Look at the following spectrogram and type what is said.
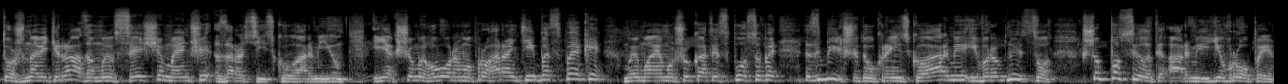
Тож навіть разом ми все ще менші за російську армію. І якщо ми говоримо про гарантії безпеки, ми маємо шукати способи збільшити українську армію і виробництво, щоб посилити армію Європи.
